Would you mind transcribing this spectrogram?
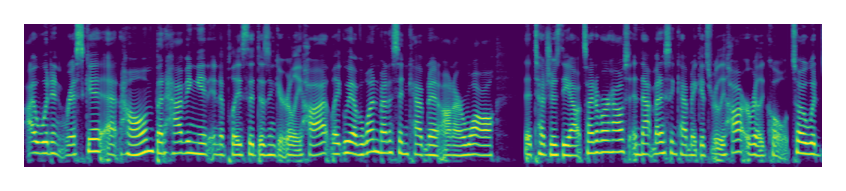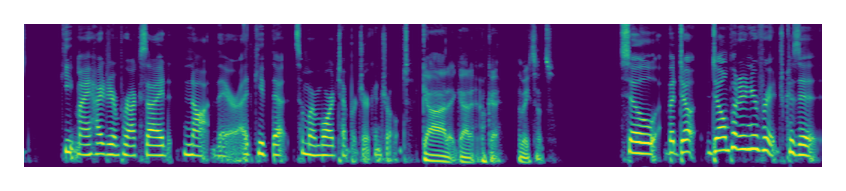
I wouldn't risk it at home, but having it in a place that doesn't get really hot, like we have one medicine cabinet on our wall that touches the outside of our house, and that medicine cabinet gets really hot or really cold. So I would keep my hydrogen peroxide not there. I'd keep that somewhere more temperature controlled. Got it. Got it. Okay. That makes sense. So, but don't don't put it in your fridge because it,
